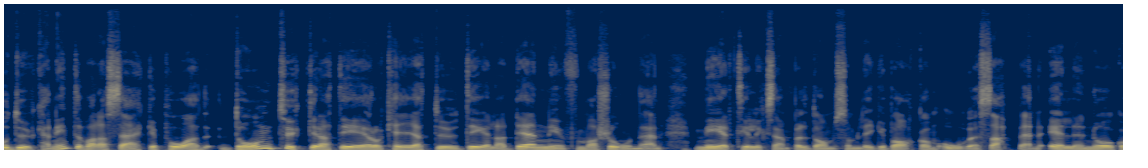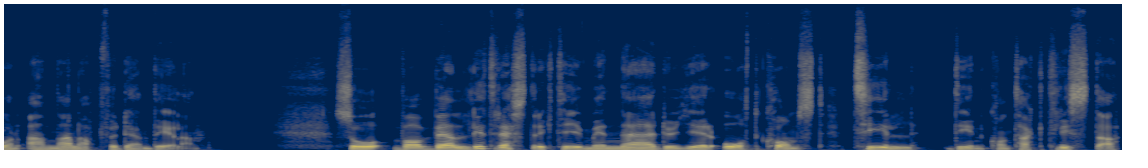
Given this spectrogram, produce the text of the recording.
och du kan inte vara säker på att de tycker att det är okej att du delar den informationen med till exempel de som ligger bakom OS-appen eller någon annan app för den delen. Så var väldigt restriktiv med när du ger åtkomst till din kontaktlista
